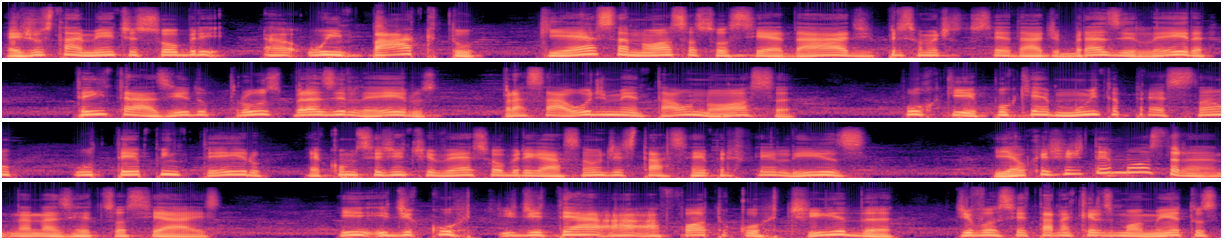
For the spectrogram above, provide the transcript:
É justamente sobre uh, o impacto que essa nossa sociedade, principalmente a sociedade brasileira, tem trazido para os brasileiros, para a saúde mental nossa. Por quê? Porque é muita pressão o tempo inteiro. É como se a gente tivesse a obrigação de estar sempre feliz. E é o que a gente demonstra na, nas redes sociais. E, e de, e de ter a, a, foto curtida, de você estar naqueles momentos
